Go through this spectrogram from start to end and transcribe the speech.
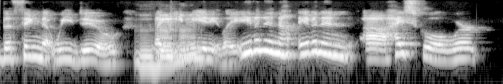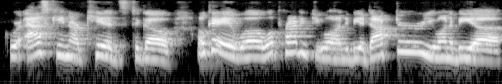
the thing that we do, mm-hmm. like immediately. Even in even in uh, high school, we're we're asking our kids to go, okay, well, what product do you want to be a doctor? You want to be a,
